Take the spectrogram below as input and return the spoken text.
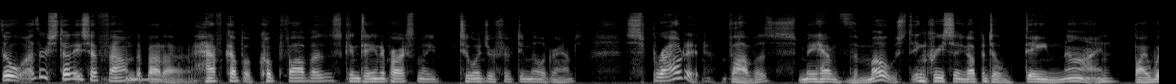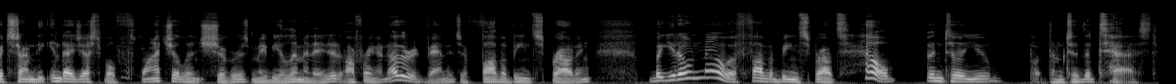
though other studies have found about a half cup of cooked favas contain approximately 250 milligrams. Sprouted favas may have the most, increasing up until day 9, by which time the indigestible flatulent sugars may be eliminated, offering another advantage of fava bean sprouting. But you don't know if fava bean sprouts help until you put them to the test.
